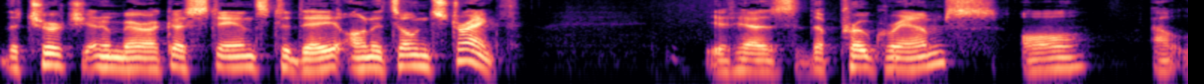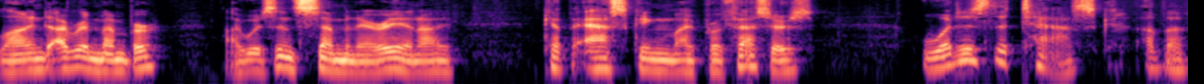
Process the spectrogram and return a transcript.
The church in America stands today on its own strength. It has the programs all outlined. I remember I was in seminary and I kept asking my professors, What is the task of a,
